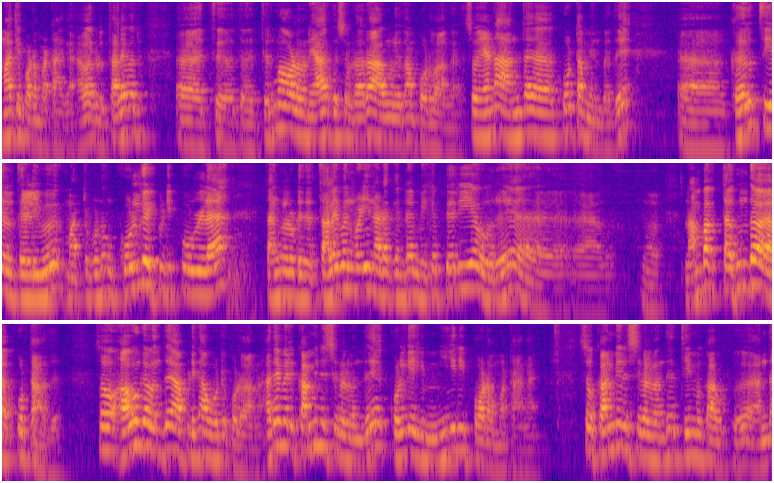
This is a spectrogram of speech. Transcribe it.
மாற்றி போட மாட்டாங்க. அவர்கள் தலைவர் திருமாவளவன் யாருக்கு சொல்கிறாரோ அவங்களுக்கு தான் போடுவாங்க. ஸோ ஏன்னா அந்த கூட்டம் என்பது கருத்தியல் தெளிவு மற்றும் கொள்கை பிடிப்பு உள்ள தங்களுடைய தலைவன் வழி நடக்கின்ற மிகப்பெரிய ஒரு அஹ், நம்பத்தகுந்த கூட்டம் அது. ஸோ அவங்க வந்து அப்படி தான் ஓட்டு போடுவாங்க. அதே மாதிரி கம்யூனிஸ்டுகள் வந்து கொள்கைக்கு மீறி போட மாட்டாங்க. ஸோ கம்யூனிஸ்டுகள் வந்து திமுகவுக்கு அந்த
